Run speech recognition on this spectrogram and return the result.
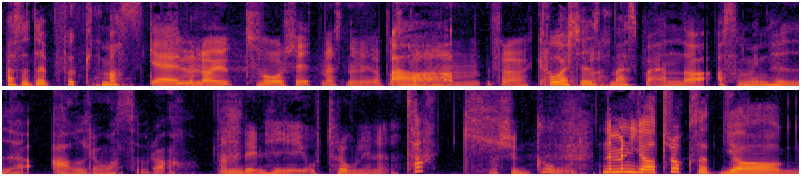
Alltså typ fuktmasker. Du la ju två sheetmask när vi var på Ja. Sparhamn förra veckan. Två Så- sheet mask på en dag. Alltså min hy har aldrig mått så bra. Ja, men din hy är ju otrolig nu. Tack. Varsågod. Nej men jag tror också att jag,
